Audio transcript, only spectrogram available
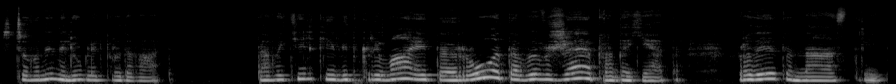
що вони не люблять продавати. Та ви тільки відкриваєте рота, ви вже продаєте. Продаєте настрій,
